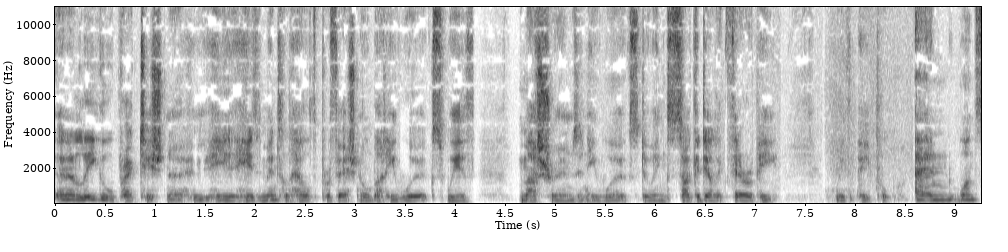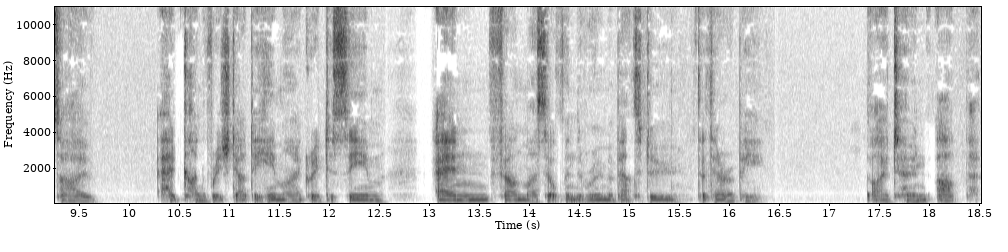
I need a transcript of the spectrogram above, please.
an illegal practitioner. Who he, he's a mental health professional, but he works with mushrooms and he works doing psychedelic therapy with people. And once I had kind of reached out to him. I agreed to see him and found myself in the room about to do the therapy. I turned up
